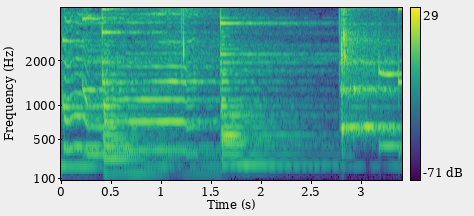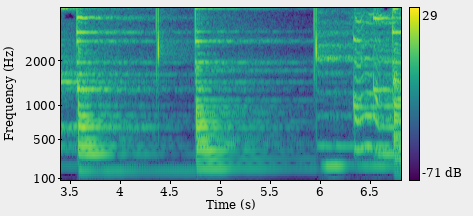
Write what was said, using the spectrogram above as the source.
Ooh. Ooh.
